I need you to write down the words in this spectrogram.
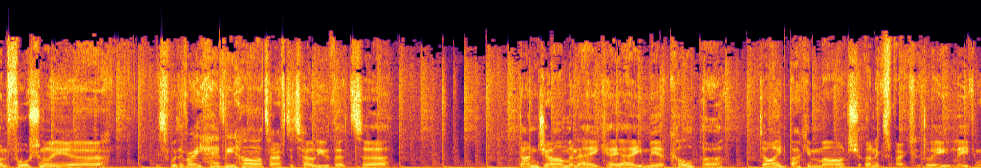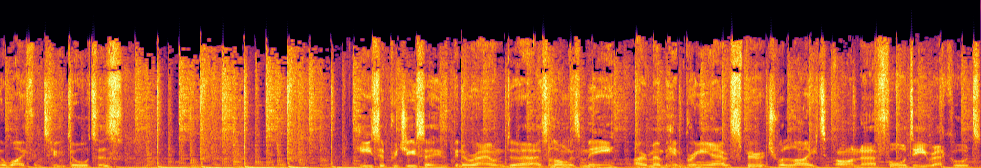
Unfortunately, uh, it's with a very heavy heart I have to tell you that uh, Dan Jarman, aka Mia Culpa, died back in March unexpectedly, leaving a wife and two daughters. He's a producer who's been around uh, as long as me. I remember him bringing out Spiritual Light on 4D uh, Records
